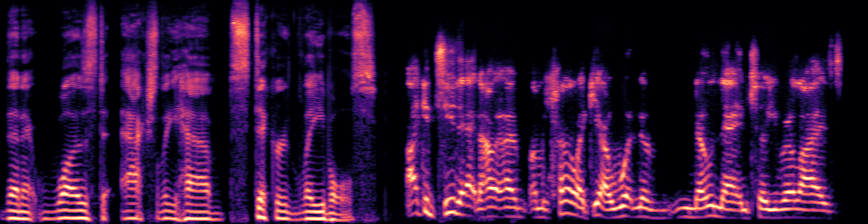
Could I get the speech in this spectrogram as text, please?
than it was to actually have stickered labels. I could see that and I, i'm kind of like yeah i wouldn't have known that until you realize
